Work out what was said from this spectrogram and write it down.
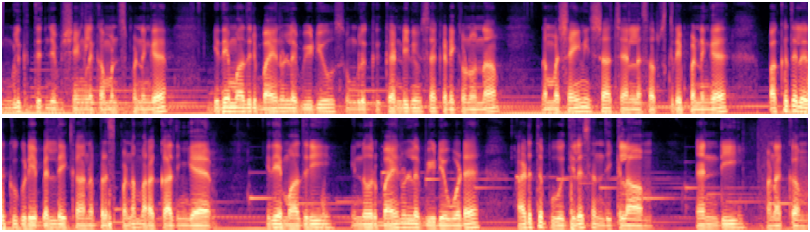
உங்களுக்கு தெரிஞ்ச விஷயங்களை கமெண்ட்ஸ் பண்ணுங்கள் இதே மாதிரி பயனுள்ள வீடியோஸ் உங்களுக்கு கண்டினியூஸாக கிடைக்கணும்னா நம்ம ஷைனி ஸ்டார் சேனலை சப்ஸ்கிரைப் பண்ணுங்கள் பக்கத்தில் இருக்கக்கூடிய பெல் ஐக்கானை ப்ரெஸ் பண்ண மறக்காதீங்க. இதே மாதிரி இன்னொரு பயனுள்ள வீடியோவோட அடுத்த பகுதியில் சந்திக்கலாம். நன்றி வணக்கம்.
